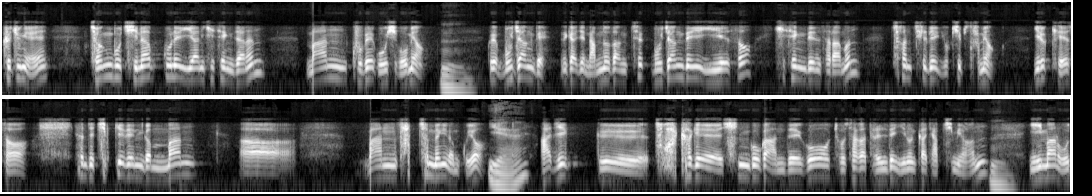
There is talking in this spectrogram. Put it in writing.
그 중에 정부 진압군에 의한 희생자는 만 955명. 음. 그리고 무장대, 그러니까 이제 남노당 측 무장대에 의해서 희생된 사람은 1764명. 이렇게 해서 현재 집계된 것만 어, 만 4천 명이 넘고요. 예. 아직 그 정확하게 신고가 안 되고 조사가 덜 된 인원까지 합치면 음. 2만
